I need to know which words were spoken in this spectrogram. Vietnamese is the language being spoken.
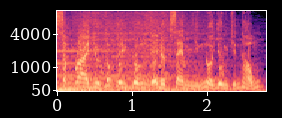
subscribe YouTube Liên Quân để được xem những nội dung chính thống.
